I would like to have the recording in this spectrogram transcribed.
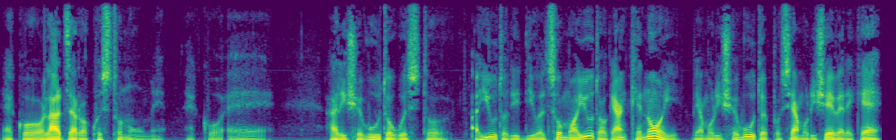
Ecco, Lazzaro ha questo nome, ecco, è, ha ricevuto questo aiuto di Dio, il sommo aiuto che anche noi abbiamo ricevuto e possiamo ricevere, che è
